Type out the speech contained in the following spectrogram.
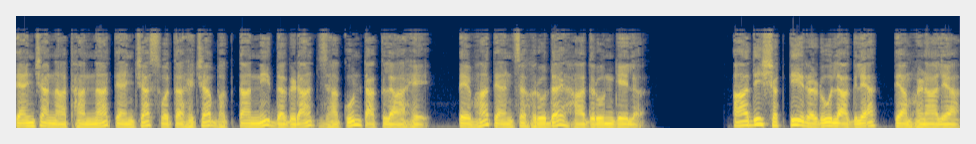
त्यांच्या नाथांना त्यांच्या स्वतःच्या भक्तांनी दगडात झाकून टाकलं आहे तेव्हा त्यांचं हृदय हादरून गेलं. आदिशक्ती रडू लागल्या त्या म्हणाल्या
